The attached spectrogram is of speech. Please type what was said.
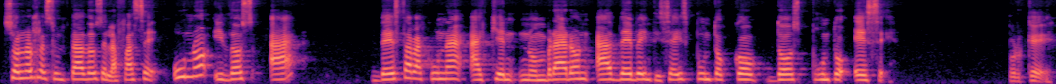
son los resultados de la fase 1 y 2A de esta vacuna a quien nombraron AD26.co2.s porque,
